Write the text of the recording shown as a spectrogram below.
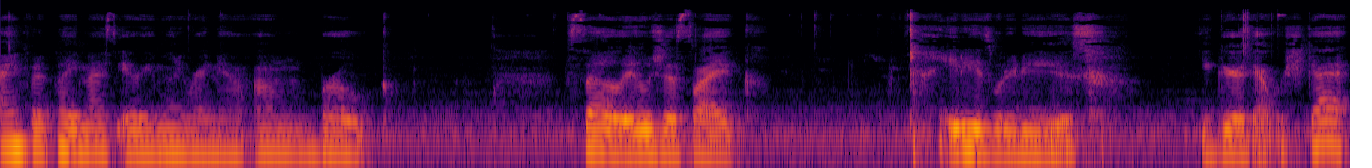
I ain't gonna pay nice area money right now. I'm broke. So it was just like, it is what it is. Your girl got what she got.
